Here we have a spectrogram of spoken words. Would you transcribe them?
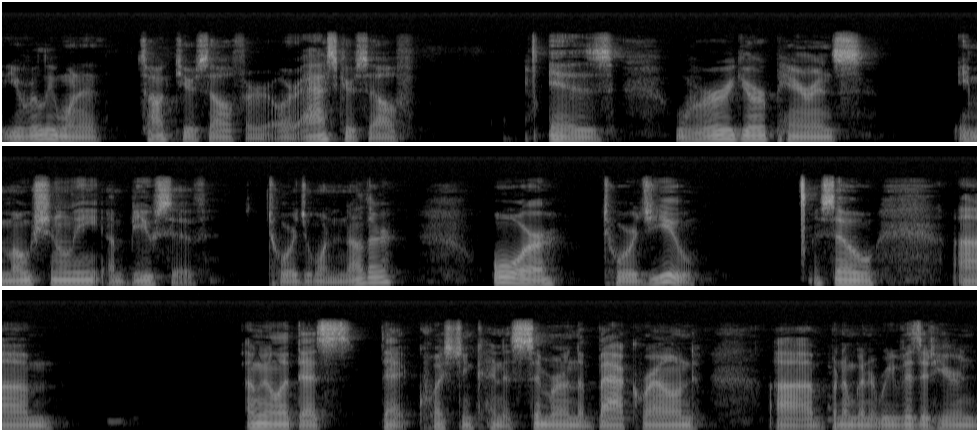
you really want to talk to yourself or, or ask yourself is Were your parents emotionally abusive towards one another or towards you? So, um, I'm going to let that that question kind of simmer in the background, uh, but I'm going to revisit here in,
